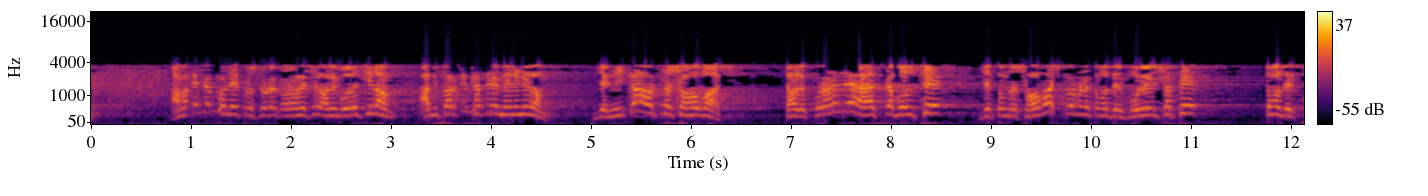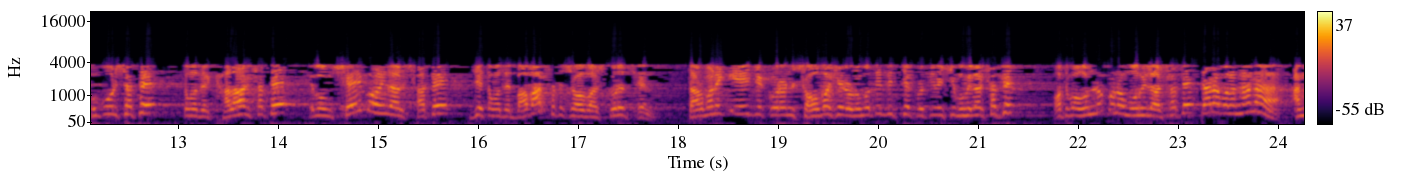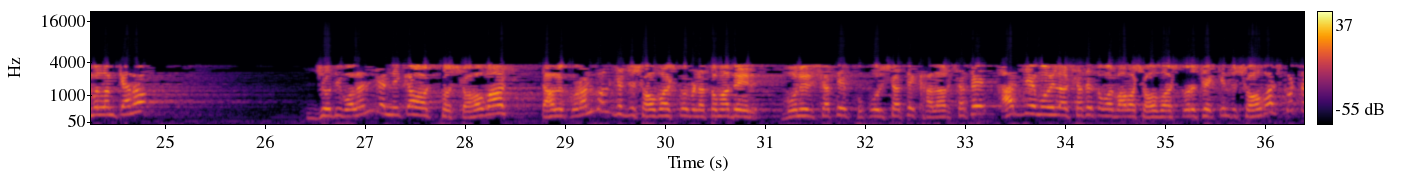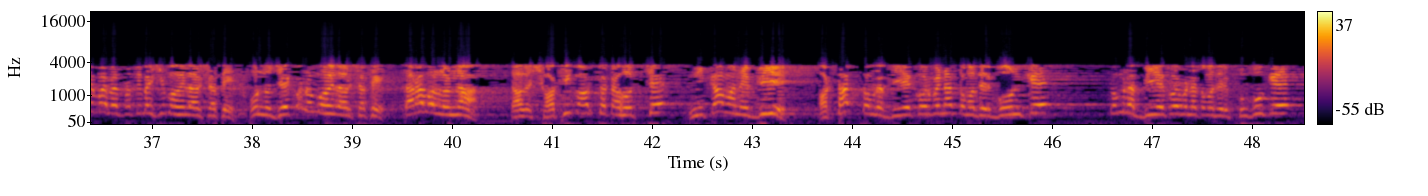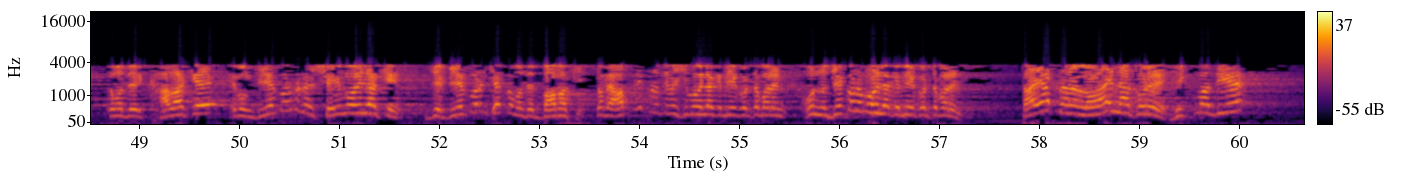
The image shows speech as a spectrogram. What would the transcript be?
আমাকে যখন এই প্রশ্নটা করা হয়েছিল, আমি বলেছিলাম, আমি তর্কের খাতিরে মেনে নিলাম যে নিকা অর্থ সহবাস। তাহলে কোরআনের আয়াতটা বলছে যে তোমরা সহবাস করবে না তোমাদের বোনের সাথে তোমাদের ফুপুর সাথে, তোমাদের খালার সাথে এবং সেই মহিলার সাথে যে তোমাদের বাবার সাথে সহবাস করেছেন। তার মানে কি এই যে কোরআন সহবাসের অনুমতি দিচ্ছে প্রতিবেশী মহিলার সাথে অথবা অন্য কোনো মহিলার সাথে, তারা বলে না না, আমি বললাম কেন? যদি বলেন যে নিকা অর্থ সহবাস, তাহলে কোরআন বলছে যে সহবাস করবে না তোমাদের বোনের সাথে, ফুপুর সাথে, খালার সাথে, আর যে মহিলার সাথে তোমার বাবা সহবাস করেছে, কিন্তু সহবাস করতে পারবে প্রতিবেশী মহিলার সাথে, অন্য যে কোনো মহিলার সাথে। তারা বলল, না তাহলে সঠিক অর্থটা হচ্ছে নিকা মানে বিয়ে। অর্থাৎ তোমরা বিয়ে করবে না তোমাদের বোনকে, তোমরা বিয়ে করবে না তোমাদের ফুফুকে, তোমাদের খালাকে, এবং বিয়ে করবে না সেই মহিলাকে যে বিয়ে করেছে তোমাদের বাবাকে। তবে আপনি প্রতিবেশী মহিলাকে বিয়ে করতে পারেন, অন্য যে কোনো মহিলাকে বিয়ে করতে পারেন। তাই আপনারা লড়াই না করে হিকমা দিয়ে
